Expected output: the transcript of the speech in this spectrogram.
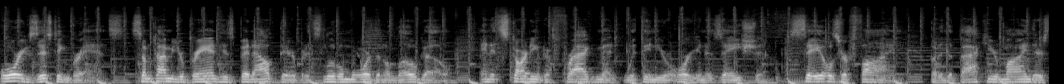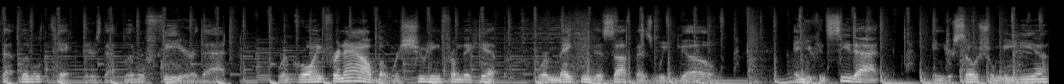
or existing brands. Sometimes your brand has been out there, but it's little more than a logo and it's starting to fragment within your organization. Sales are fine, but in the back of your mind, there's that little tick, there's that little fear that we're growing for now, but we're shooting from the hip. We're making this up as we go. And you can see that in your social media,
